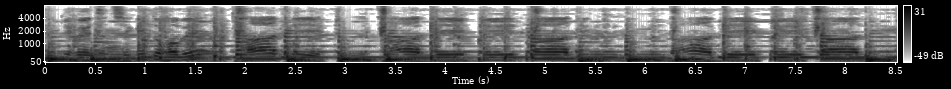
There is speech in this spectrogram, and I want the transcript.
কেটে হয়ে যাচ্ছে। কিন্তু হবে টে তা দিন টে তা দিন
